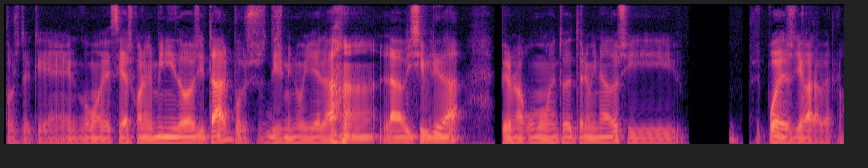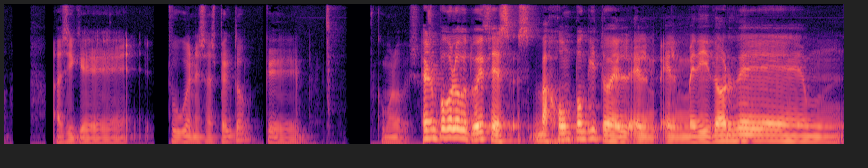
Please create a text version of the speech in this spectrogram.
pues de que, como decías con el Mini 2 y tal, pues disminuye la, visibilidad, pero en algún momento determinado sí pues puedes llegar a verlo. Así que tú en ese aspecto, que, ¿cómo lo ves? Es un poco lo que tú dices, bajó un poquito el, medidor de,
